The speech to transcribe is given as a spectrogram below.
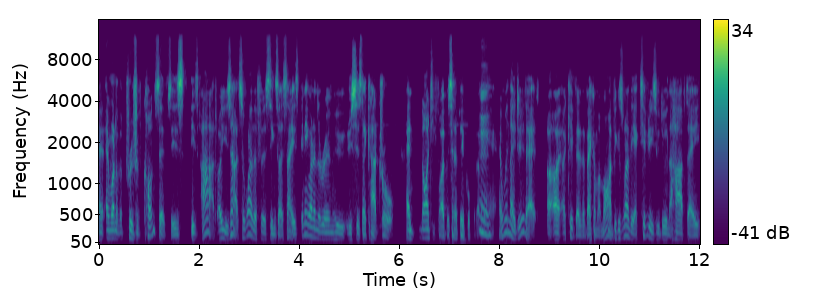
and, and one of the proof of concepts is is art. I use art. So one of the first things I say is anyone in the room who, who says they can't draw. And 95% of people put up their Mm. hand. And when they do that, I, I keep that in the back of my mind because one of the activities we do in the half day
